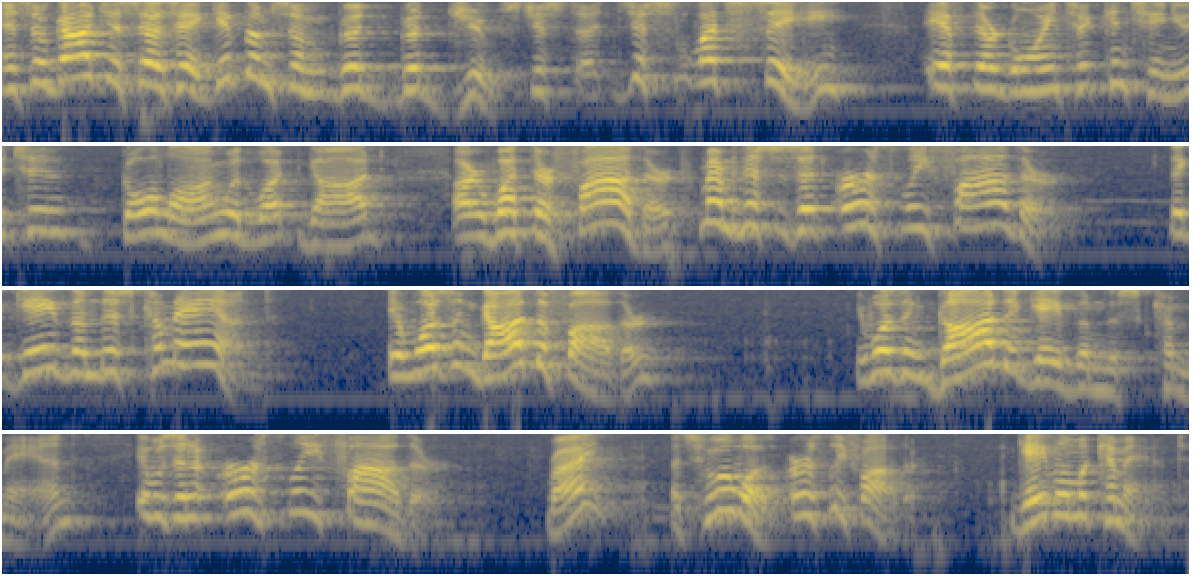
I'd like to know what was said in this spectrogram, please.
And so God just says, hey, give them some good, good juice. Just, uh, just let's see if they're going to continue to go along with what God or what their father, remember, this is an earthly father that gave them this command. It wasn't God the Father, it wasn't God that gave them this command, it was an earthly father, right? That's who it was, earthly father. Gave them a command.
